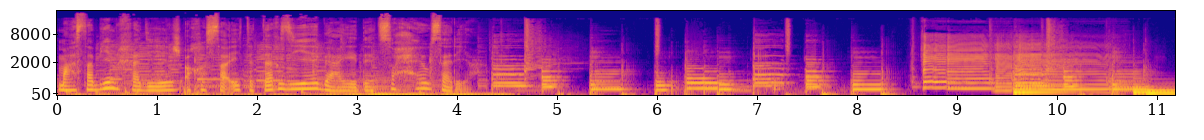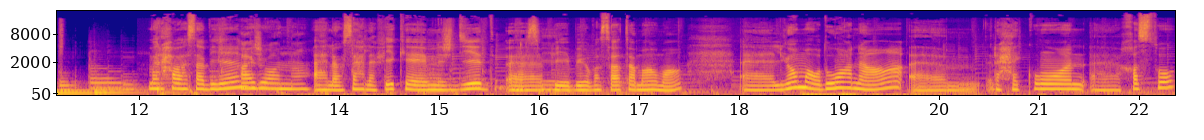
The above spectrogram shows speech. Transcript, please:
مع صابين خديج أخصائية التغذية بعيادة صحي وسريع. مرحبا سابين هاي جوانا أهلا وسهلا فيك من جديد آه، ببساطة ماما. آه، اليوم موضوعنا رح يكون آه، خاصة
